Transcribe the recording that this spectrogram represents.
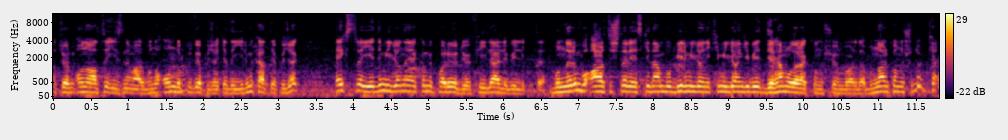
atıyorum 16 izni var bunu 19 yapacak ya da 20 kat yapacak. Ekstra 7 milyona yakın bir para ödüyor fiillerle birlikte. Bunların bu artışları eskiden bu 1 milyon 2 milyon gibi dirhem olarak konuşuyorum bu arada. Bunlar konuşulurken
